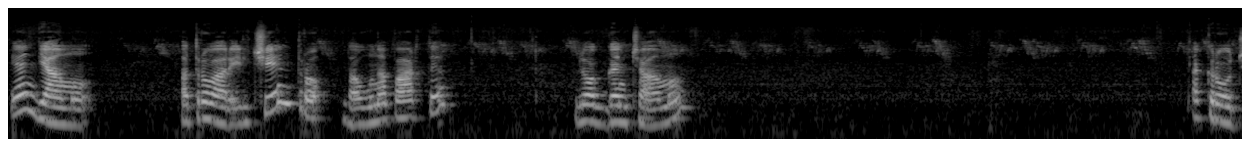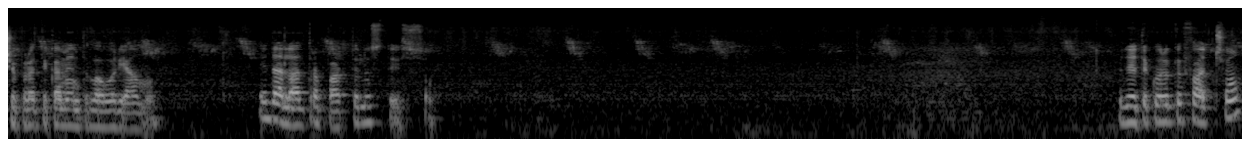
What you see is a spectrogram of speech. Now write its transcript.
E andiamo a trovare il centro da una parte. Lo agganciamo a croce praticamente lavoriamo. E dall'altra parte lo stesso. Vedete quello che faccio?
